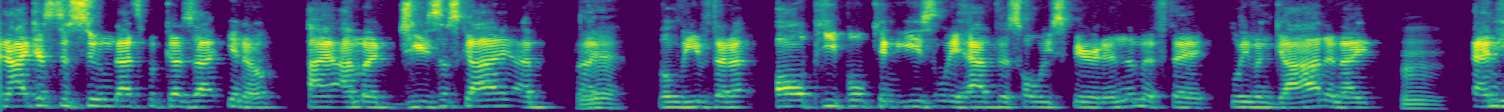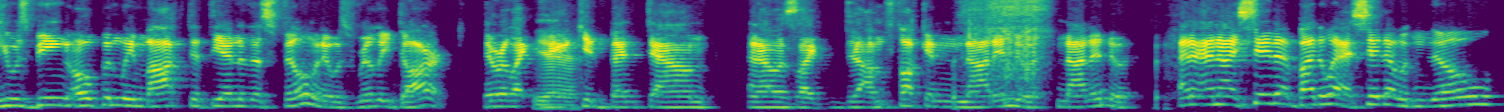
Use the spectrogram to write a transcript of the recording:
and I just assume that's because I, you know, I, I'm a Jesus guy. I, I believe that all people can easily have this Holy Spirit in them if they believe in God. And I, Mm. And he was being openly mocked at the end of this film, and it was really dark. They were like Yeah. naked, bent down, and I was like, I'm fucking not into it, not into it. And and I say that by the way, I say that with no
